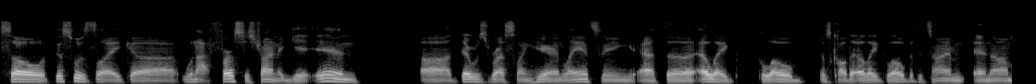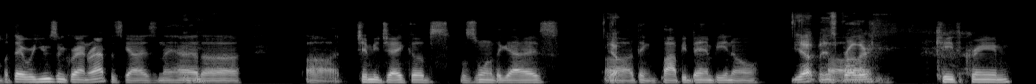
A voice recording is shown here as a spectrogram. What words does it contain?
so this was like uh when I first was trying to get in, uh there was wrestling here in Lansing at the LA Globe. It was called the LA Globe at the time. And um, but they were using Grand Rapids guys and they had uh uh Jimmy Jacobs was one of the guys. Yep. Uh, I think Bobby Bambino, Yep, his brother. um, Keith Cream.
